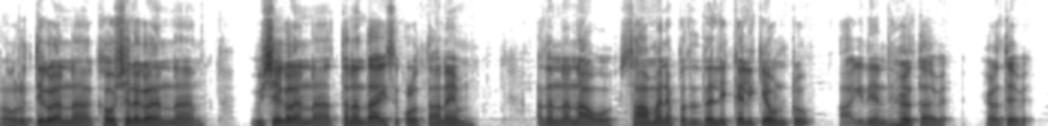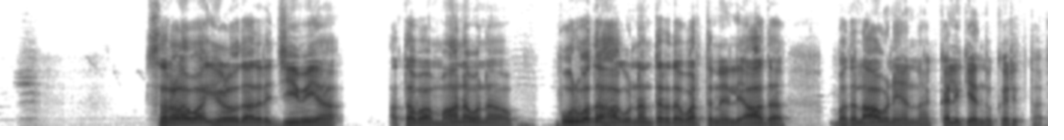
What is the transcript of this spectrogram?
ಪ್ರವೃತ್ತಿಗಳನ್ನು ಕೌಶಲ್ಯಗಳನ್ನು ವಿಷಯಗಳನ್ನು ತನ್ನದಾಗಿಸಿಕೊಳ್ಳುತ್ತಾನೆ. ಅದನ್ನು ನಾವು ಸಾಮಾನ್ಯ ಪದದಲ್ಲಿ ಕಲಿಕೆ ಉಂಟು ಆಗಿದೆ ಎಂದು ಹೇಳ್ತೇವೆ ಹೇಳ್ತೇವೆ. ಸರಳವಾಗಿ ಹೇಳುವುದಾದರೆ ಜೀವಿಯ ಅಥವಾ ಮಾನವನ ಪೂರ್ವದ ಹಾಗೂ ನಂತರದ ವರ್ತನೆಯಲ್ಲಿ ಆದ ಬದಲಾವಣೆಯನ್ನು ಕಲಿಕೆ ಎಂದು ಕರೆಯುತ್ತಾರೆ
